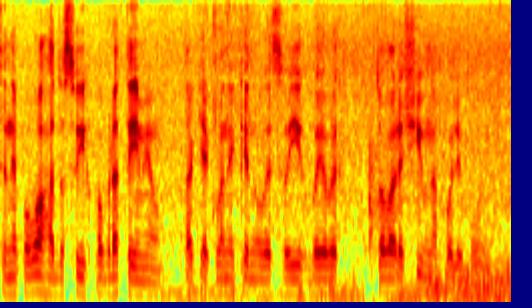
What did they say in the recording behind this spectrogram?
це неповага до своїх побратимів, так як вони кинули своїх бойових товаришів на полі бою.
